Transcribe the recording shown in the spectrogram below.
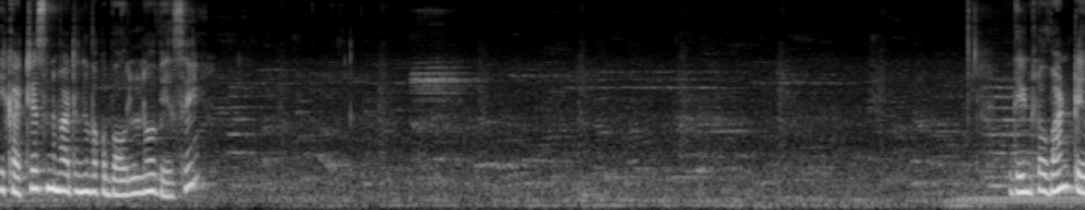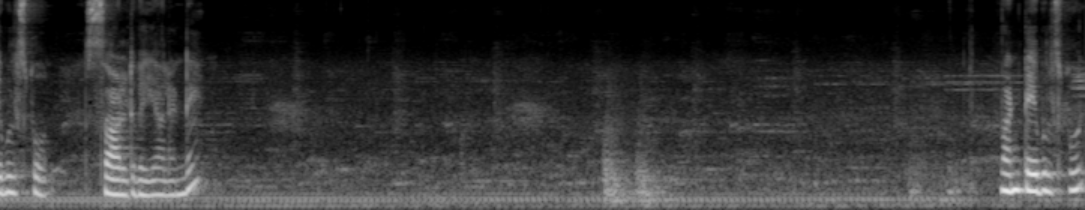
ఈ కట్ చేసిన వాటిని ఒక బౌల్లో వేసి దీంట్లో వన్ టేబుల్ స్పూన్ సాల్ట్ వేయాలండి. వన్ టేబుల్ స్పూన్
